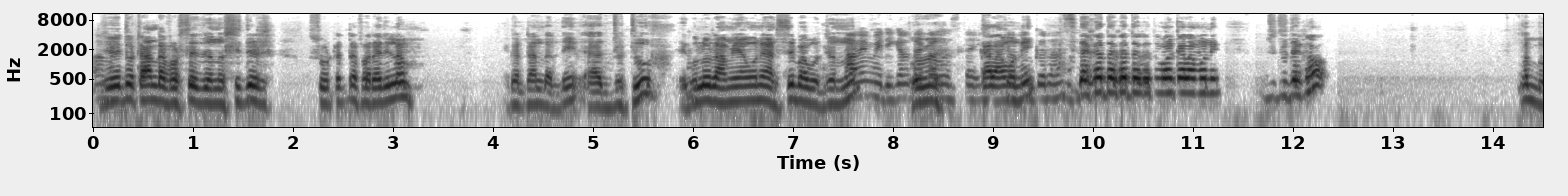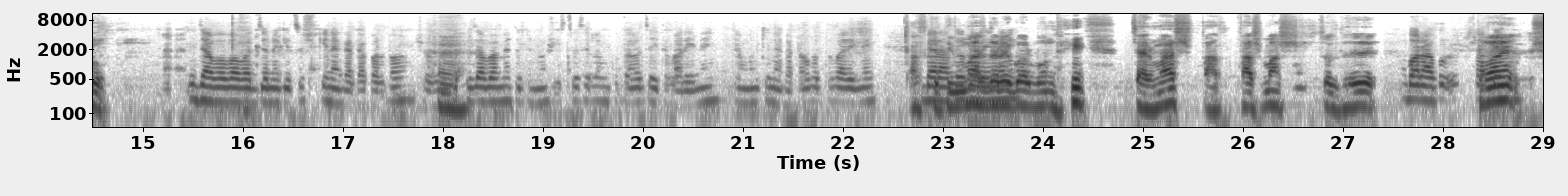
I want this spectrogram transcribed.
যেহেতু ঠান্ডা পড়ছে জন্য শীতের সোয়েটারটা পরাই দিলাম। এখন ঠান্ডার দিন আর জুতু এগুলো রামিয়া মনে আসছে বাবুর জন্য। আমি মেডিকেল ওই থাকা অবস্থায় কালামণি shopping করে আসছি। দেখো দেখো দেখো তোমার কালামণি। জুতু দেখো আব্বু। যাব বাবার জন্য কিছু কেনাকাটা করব। হ্যাঁ। আমি এতদিন অসুস্থ ছিলাম কোথাও পারি নাই তেমন কেনাকাটাও করতে পারি নাই। আজকে তিন মাস ধরে নাই। গর্ভবন্ধী চার মাস পাঁচ মাস চলতেছে। বরাবর সময় ছ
